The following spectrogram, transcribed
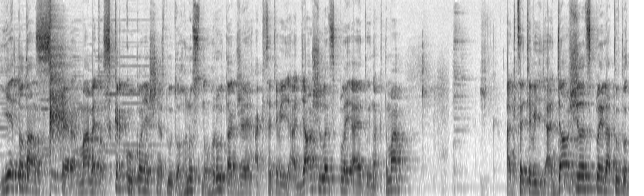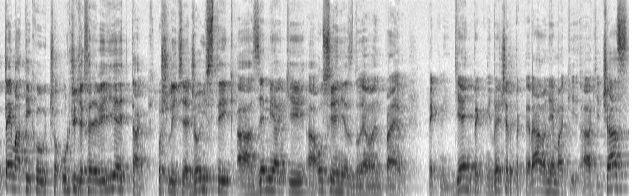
Je to tam super, máme to z krku konečne túto hnusnú hru, takže ak chcete vidieť aj ďalší let's play, a je tu inak tma, ak chcete vidieť aj ďalší let's play na túto tematiku, čo určite chcete vidieť, tak pošlite joystick a zemiaky a osie hniezdo. Ja vám prajem pekný deň, pekný večer, pekné ráno, neviem aký, aký čas,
